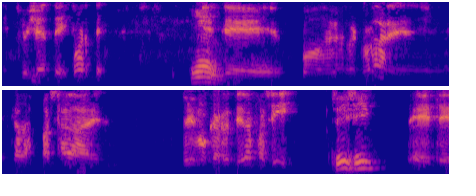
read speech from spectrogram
influyentes y fuertes. Claro. Este, vos debes recordar, eh, cada pasada en Turismo Carretera fue así Sí, sí. este,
